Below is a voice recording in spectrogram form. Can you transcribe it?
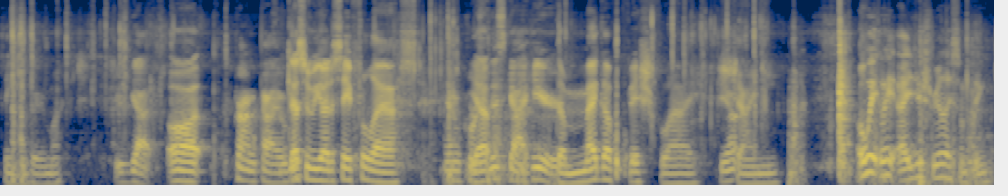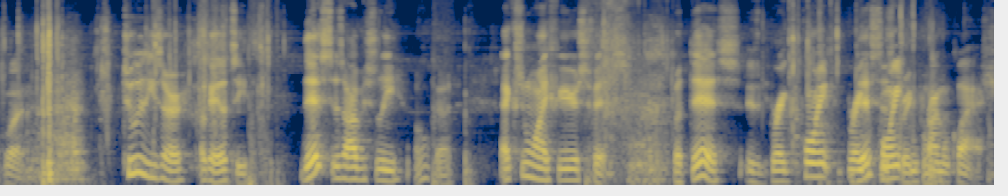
Thank you very much. We've got Uh, Prime Kyogre. guess what we gotta save for last? and of course Yep. this guy here. The Mega Fish Fly. Yep. Shiny. Oh, wait, wait, I just realized something. What? Two of these are. Okay, let's see. This is obviously. Oh, God. X and Y Furious Fist. But this. Is Breakpoint, Breakpoint, and Breakpoint. Primal Clash.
